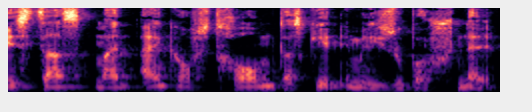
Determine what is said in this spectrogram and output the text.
ist das mein Einkaufstraum. Das geht nämlich super schnell.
